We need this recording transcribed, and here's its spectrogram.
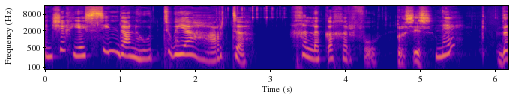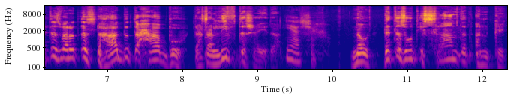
En Sheikh, jy sien dan hoe twee harte gelukkiger voel. Presies. Né? Nee? Dit is wat dit is, hadu tahabu. Dit's 'n liefde Shaida. Ja, Sheikh. Nou, dit is hoe die Islam dit aankyk.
